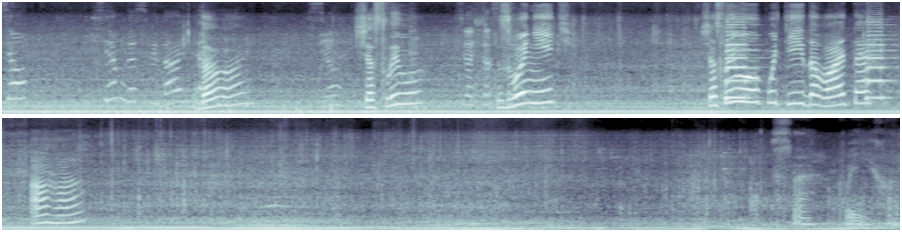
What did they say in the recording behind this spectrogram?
Все. Всім до свидання. Давай. Все. Щасливо. Дзвоніть. Щасливого путі, давайте. Ага. Все, поїхали.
